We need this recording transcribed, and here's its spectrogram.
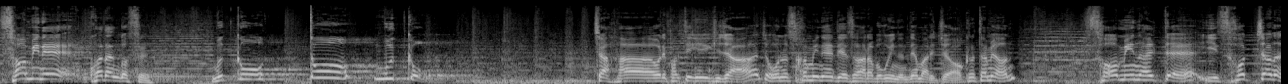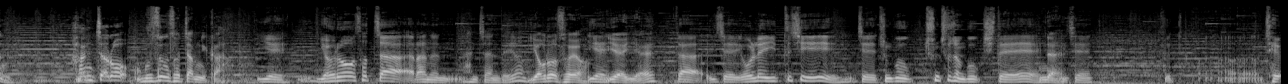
서민에 관한 것을 묻고 또 묻고 자, 아, 우리 박대기 기자, 저 오늘 서민에 대해서 알아보고 있는데 말이죠. 그렇다면 서민 할 때 이 서자는 한자로 무슨 서자입니까? 예, 여러 서자라는 한자인데요. 열어서요. 예. 예, 예. 그러니까 이제 원래 이 뜻이 이제 중국 춘추 전국 시대에 네. 이제 그 어, 제,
